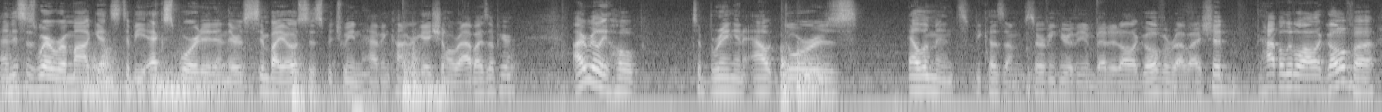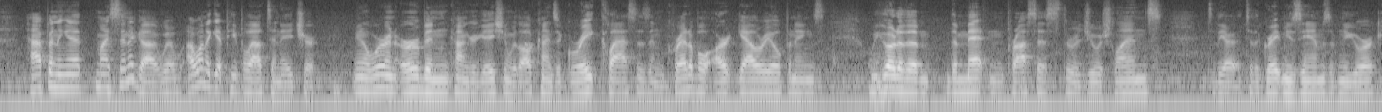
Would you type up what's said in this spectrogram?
And this is where Ramah gets to be exported, and there's symbiosis between having congregational rabbis up here. I really hope to bring an outdoors element because I'm serving here the embedded Alagova rabbi. I should have a little Alagova happening at my synagogue. I want to get people out to nature. You know, we're an urban congregation with all kinds of great classes, incredible art gallery openings. We go to the the Met and process through a Jewish lens to the to the great museums of New York.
